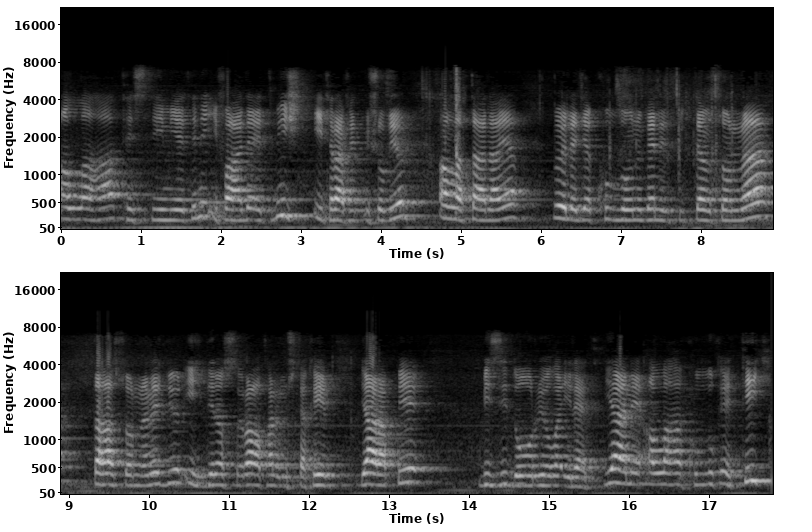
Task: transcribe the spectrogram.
Allah'a teslimiyetini ifade etmiş, itiraf etmiş oluyor. Allah Teala'ya böylece kulluğunu belirttikten sonra daha sonra ne diyor? İhdina sıratal müstakim. Ya Rabbi bizi doğru yola ilet. Yani Allah'a kulluk ettik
